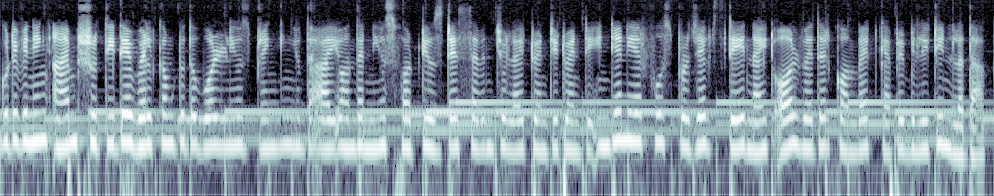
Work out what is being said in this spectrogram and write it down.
Good evening, I am Shruti Day. Welcome to the World News, bringing you the eye on the news for Tuesday, 7 July 2020. Indian Air Force projects day night all weather combat capability in Ladakh.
